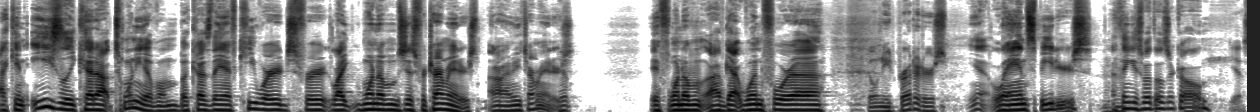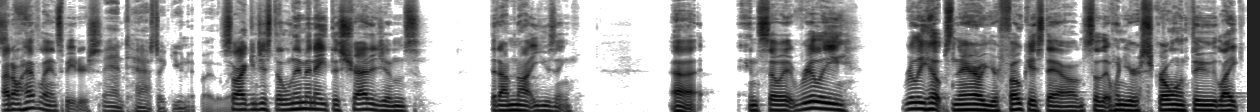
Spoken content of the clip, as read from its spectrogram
I can easily cut out 20 of them because they have keywords for like one of them's just for Terminators. I don't have any Terminators. Yep. If one of them, I've got one for uh, Don't need predators. yeah, land speeders. I Mhm. think is what those are called. Yes. I don't have land speeders, Fantastic unit, by the way. so I can just eliminate the stratagems that I'm not using. Uh, and so it really, really helps narrow your focus down so that when you're scrolling through, like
